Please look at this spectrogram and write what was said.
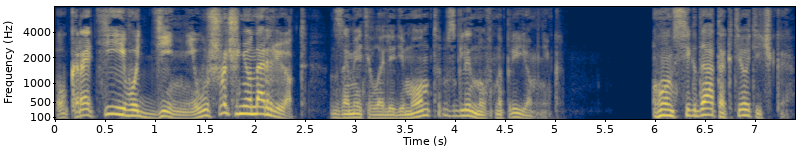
«Укроти его, Динни, уж очень он орет», — заметила леди Монт, взглянув на приемник. «Он всегда так, тетечка».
